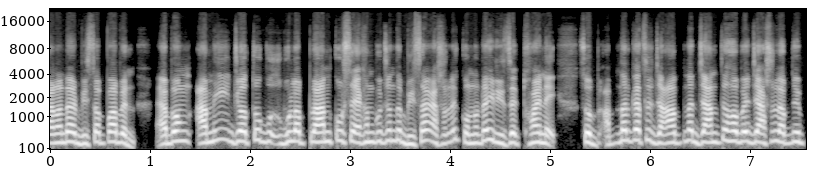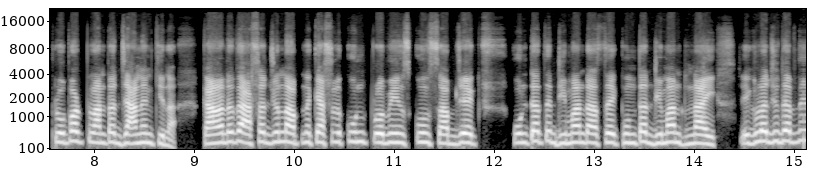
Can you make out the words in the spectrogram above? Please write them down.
কানাডার ভিসা পাবেন। এবং আমি যতগুলো প্ল্যান করছি, এখন পর্যন্ত ভিসা আসলে কোনোটাই রিজেক্ট হয় নাই। সো আপনার কাছে আপনার জানতে হবে যে আসলে আপনি প্রপার প্ল্যানটা জানেন কিনা। কানাডাতে আসার জন্য আপনাকে আসলে কোন প্রভিন্স কোন সাবজেক্ট কোনটাতে ডিমান্ড আছে, কোনটা ডিমান্ড নাই, এগুলো যদি আপনি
